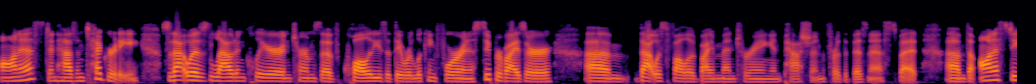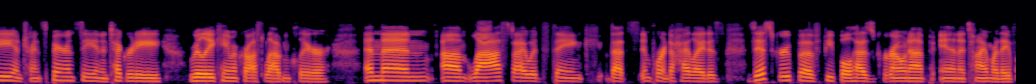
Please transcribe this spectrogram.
honest and has integrity. So that was loud and clear in terms of qualities that they were looking for in a supervisor. Um, that was followed by mentoring and passion for the business. But um, the honesty and transparency and integrity really came across loud and clear. And then um, last, I would think that's important to highlight is this group of people has grown up in a time where they've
